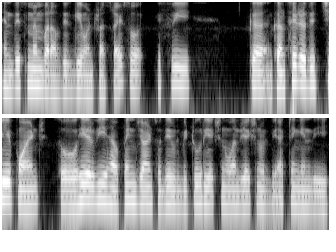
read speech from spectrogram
in this member of this given truss right? So if we consider this j point so here we have pin joint so there will be two reaction. One reaction will be acting in the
